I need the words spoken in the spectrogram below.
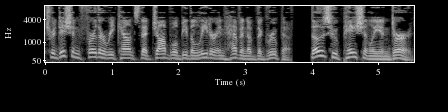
Tradition further recounts that Job will be the leader in heaven of the group of those who patiently endured.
